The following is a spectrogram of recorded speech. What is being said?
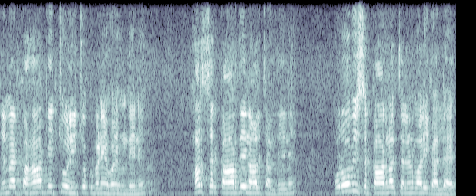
ਜੇ ਮੈਂ ਕਹਾਂ ਕਿ ਝੋਲੀ ਚੁੱਕ ਬਣੇ ਹੋਏ ਹੁੰਦੇ ਨੇ, ਹਰ ਸਰਕਾਰ ਦੇ ਨਾਲ ਚੱਲਦੇ ਨੇ, ਔਰ ਉਹ ਵੀ ਸਰਕਾਰ ਨਾਲ ਚੱਲਣ ਵਾਲੀ ਗੱਲ ਹੈ।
